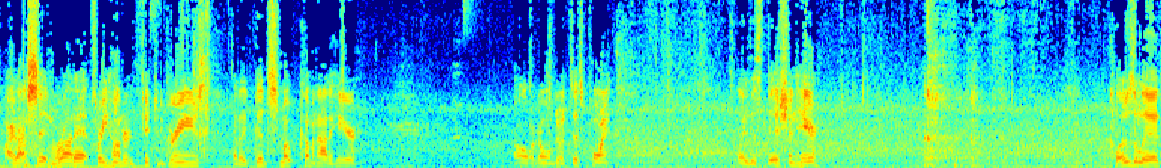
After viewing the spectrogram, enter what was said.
All right, I'm sitting right at 350 degrees. Got a good smoke coming out of here. All we're going to do at this point is lay this dish in here. Close the lid.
